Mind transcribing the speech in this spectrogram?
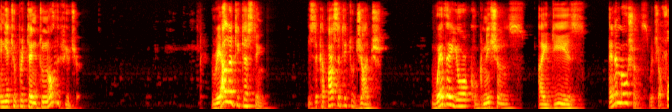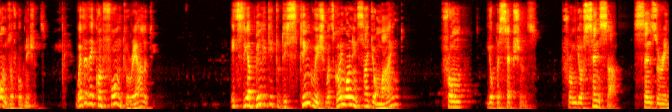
and yet you pretend to know the future. Reality testing is the capacity to judge whether your cognitions, ideas, and emotions, which are forms of cognitions, whether they conform to reality. It's the ability to distinguish what's going on inside your mind from your perceptions, from your sensor, sensory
